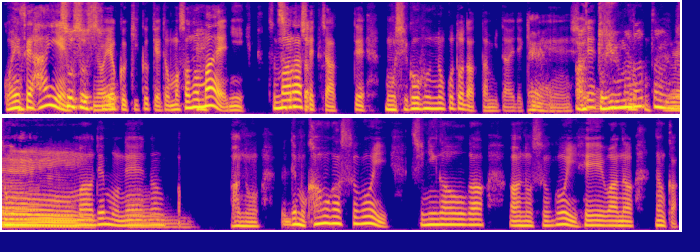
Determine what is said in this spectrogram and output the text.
誤嚥性肺炎そうそうのよく聞くけども、その前に詰まらせちゃって、もう4、5分のことだったみたいで急変あして。っという間だったんだ。そうね。まあでもね、なんか、あの、でも顔がすごい、死に顔が、あの、すごい平和な、なんか、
